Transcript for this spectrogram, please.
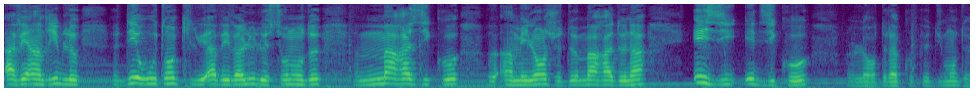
avait un dribble déroutant qui lui avait valu le surnom de Marasico, un mélange de Maradona et Zico lors de la Coupe du Monde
